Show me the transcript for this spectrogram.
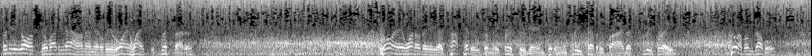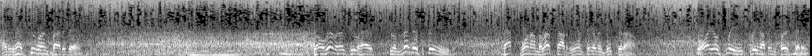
For New York. Nobody down, and it'll be Roy White, the switch batter. Roy, one of the uh, top hitters in the first two games, hitting 375. That's three for eight. Two of them doubles, and he has two runs batted in. So Rivers, who has tremendous speed, taps one on the left side of the infield and beats it out. Royals lead 3 0 first inning.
